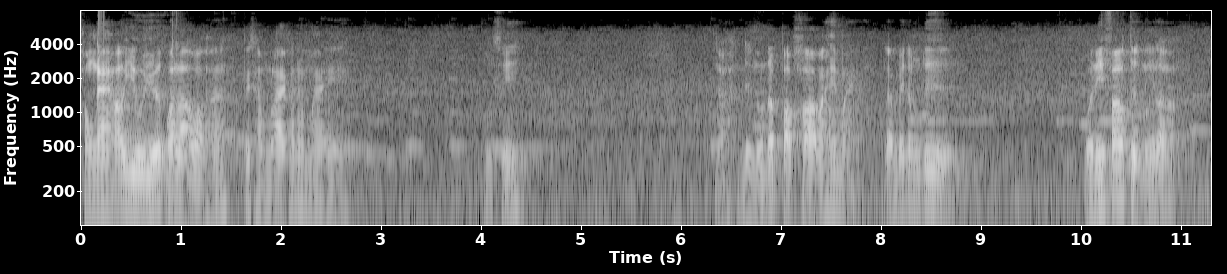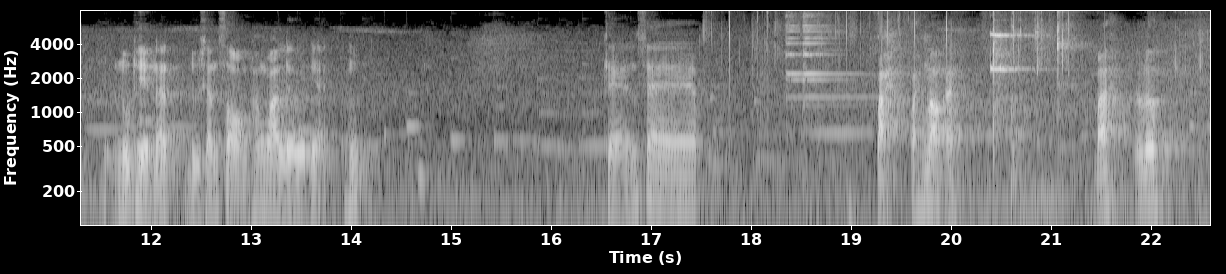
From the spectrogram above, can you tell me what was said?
ทองแดงเขาอายุเยอะกว่าเราอะฮะ ไปทำร้ายเขาทำไม ดูสิเดี๋ยวนุชเอาปอกคอมาให้ใหม่แล้วไม่ต้องดื้อ วันนี้เฝ้าตึกนี่เหรอ นุชเห็นนะอยู่ชั้นสองทั้งวันเลยวันเนี้ยแขนแสบ ไป ไปข้างนอกกัน มา เร็วๆ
